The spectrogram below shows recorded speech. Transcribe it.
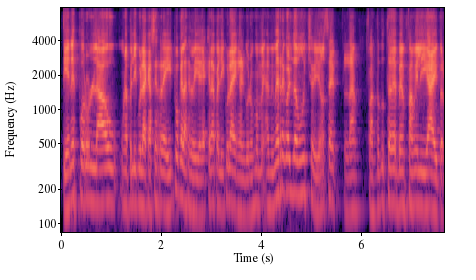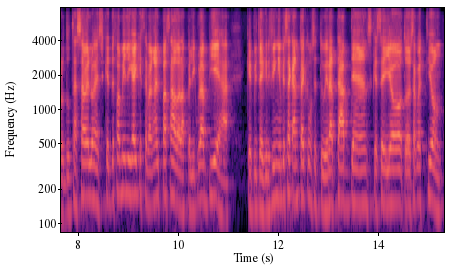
tienes por un lado una película que hace reír, porque la realidad es que la película en algunos momentos, a mí me recuerdo mucho, yo no sé cuántos de ustedes ven Family Guy, pero tú sabes los sketches de Family Guy que se van al pasado, a las películas viejas, que Peter Griffin empieza a cantar como si estuviera tap dance, qué sé yo, toda esa cuestión.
